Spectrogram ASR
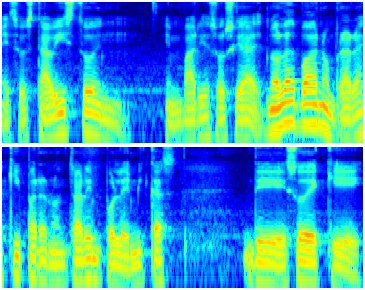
Eso está visto en, en varias sociedades. No las voy a nombrar aquí para no entrar en polémicas de eso de que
